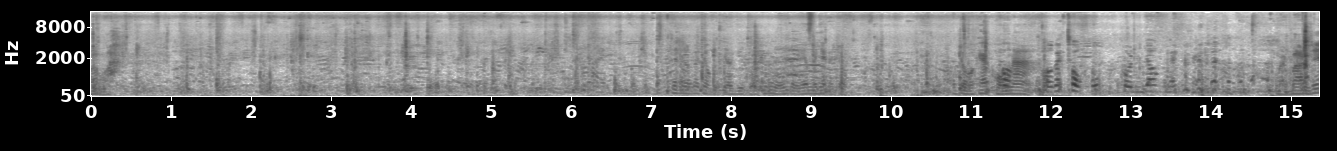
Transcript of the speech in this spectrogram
บ้างวะเส้นกระจกเดียวอยู่ตรงข้างนู้นตรงนี้ไม่ใช่กระจกกระจกแค่โค้งหน้าพอกระจกคนย่องเลยบายบานสิ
